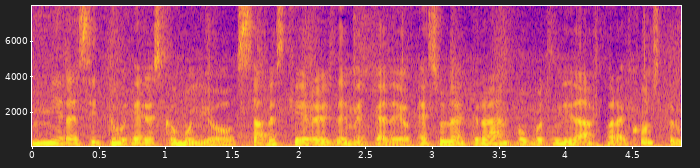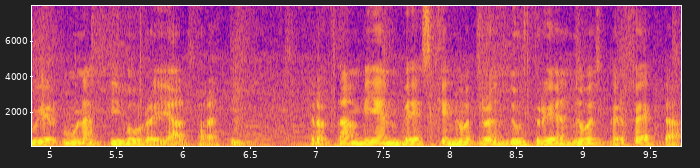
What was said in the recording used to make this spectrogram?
Mira, si tú eres como yo, sabes que redes de mercadeo es una gran oportunidad para construir un activo real para ti. Pero también ves que nuestra industria no es perfecta.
